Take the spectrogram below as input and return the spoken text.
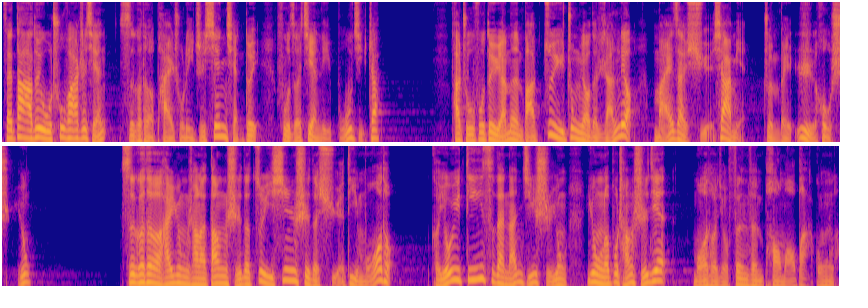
在大队伍出发之前，斯科特派出了一支先遣队，负责建立补给站。他嘱咐队员们把最重要的燃料埋在雪下面，准备日后使用。斯科特还用上了当时的最新式的雪地摩托，可由于第一次在南极使用，用了不长时间。摩托就纷纷抛锚罢工了，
